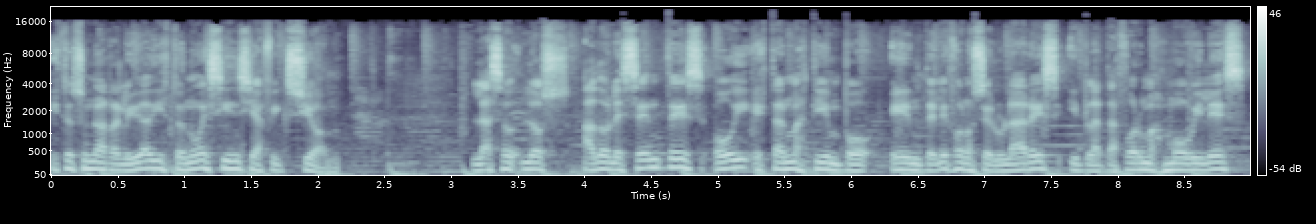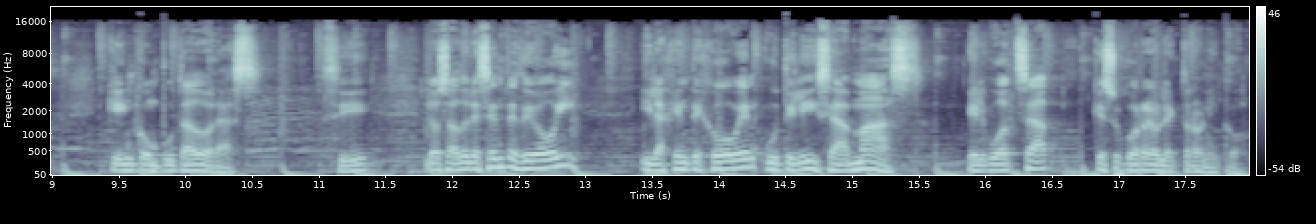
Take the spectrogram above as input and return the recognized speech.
esto es una realidad y esto no es ciencia ficción los adolescentes hoy están más tiempo en teléfonos celulares y plataformas móviles que en computadoras. ¿sí? Los adolescentes de hoy y la gente joven utiliza más el WhatsApp que su correo electrónico.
